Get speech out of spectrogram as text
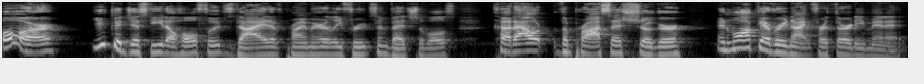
Or you could just eat a whole foods diet of primarily fruits and vegetables, cut out the processed sugar, and walk every night for 30 minutes.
